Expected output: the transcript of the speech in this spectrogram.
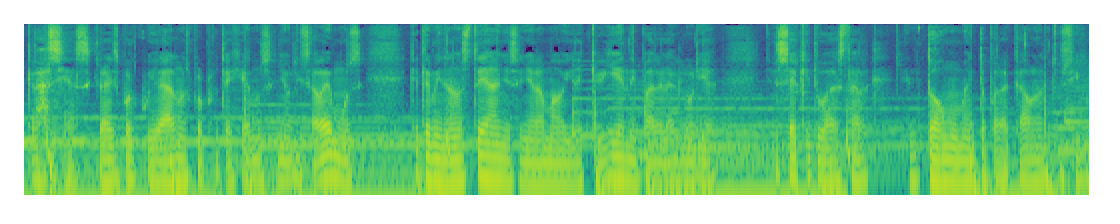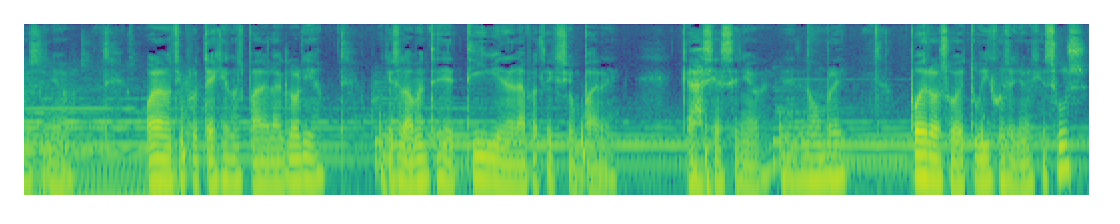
Gracias, gracias por cuidarnos, por protegernos, Señor. Y sabemos que terminando este año, Señor amado, y el que viene, Padre, la gloria, yo sé que tú vas a estar en todo momento para cada uno de tus hijos, Señor. Guárdanos y protégenos, Padre, la gloria, porque solamente de ti viene la protección, Padre. Gracias Señor, en el nombre poderoso de tu Hijo Señor Jesús.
